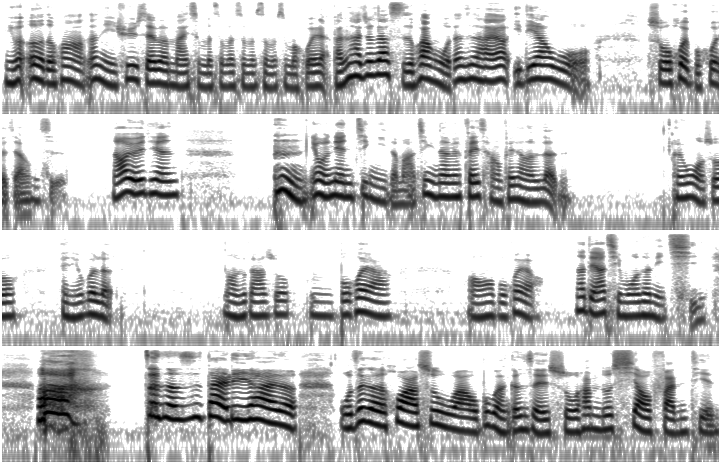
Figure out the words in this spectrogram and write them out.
你会饿的话，那你去 seven 买什么什么什么什么什么回来，反正他就是要使唤我，但是还要一定要我说会不会这样子。然后有一天。因为我念静怡的嘛，静怡那边非常非常的冷，他问我说：“哎，你会不会冷？”那我就跟他说：“嗯，不会啊。”哦，不会哦。那等下骑摩托车你骑啊，真的是太厉害了！我这个话术啊，我不管跟谁说，他们都笑翻天。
